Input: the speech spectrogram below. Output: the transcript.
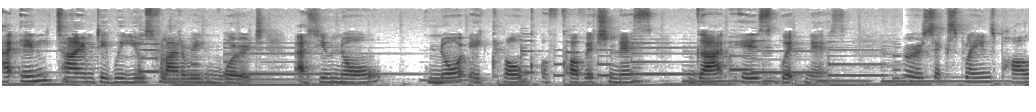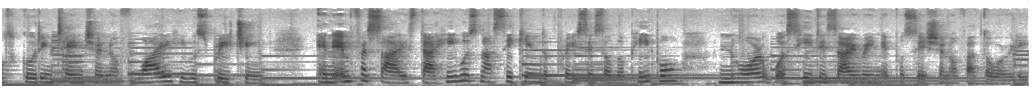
at any time did we use flattering words, as you know, nor a cloak of covetousness. God is witness. Verse explains Paul's good intention of why he was preaching and emphasized that he was not seeking the praises of the people, nor was he desiring a position of authority.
